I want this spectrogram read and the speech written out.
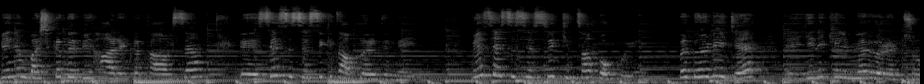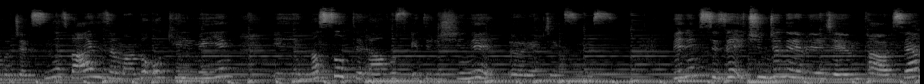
Benim başka da bir harika tavsiyem e, sesli sesli kitapları dinleyin. Ve sesli sesli kitap okuyun. Ve böylece e, yeni kelimeler öğrenmiş olacaksınız ve aynı zamanda o kelimenin e, nasıl telaffuz edilişini öğreneceksiniz. Benim size üçüncü önerebileceğim tavsiyem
